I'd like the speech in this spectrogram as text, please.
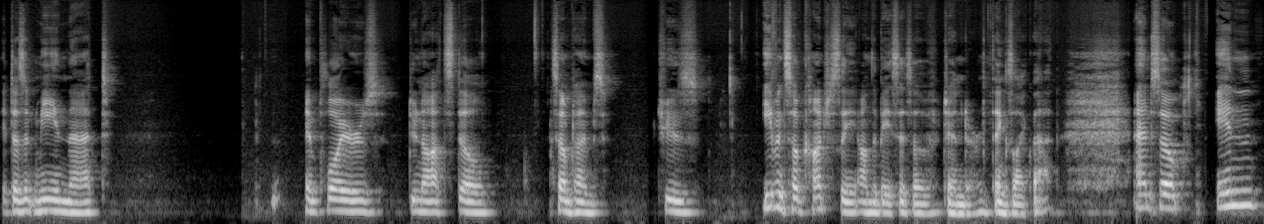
It doesn't mean that employers do not still sometimes choose even subconsciously on the basis of gender and things like that. And so in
